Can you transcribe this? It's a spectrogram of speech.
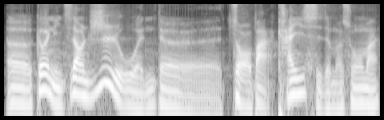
呃，各位，你知道日文的走吧开始怎么说吗？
